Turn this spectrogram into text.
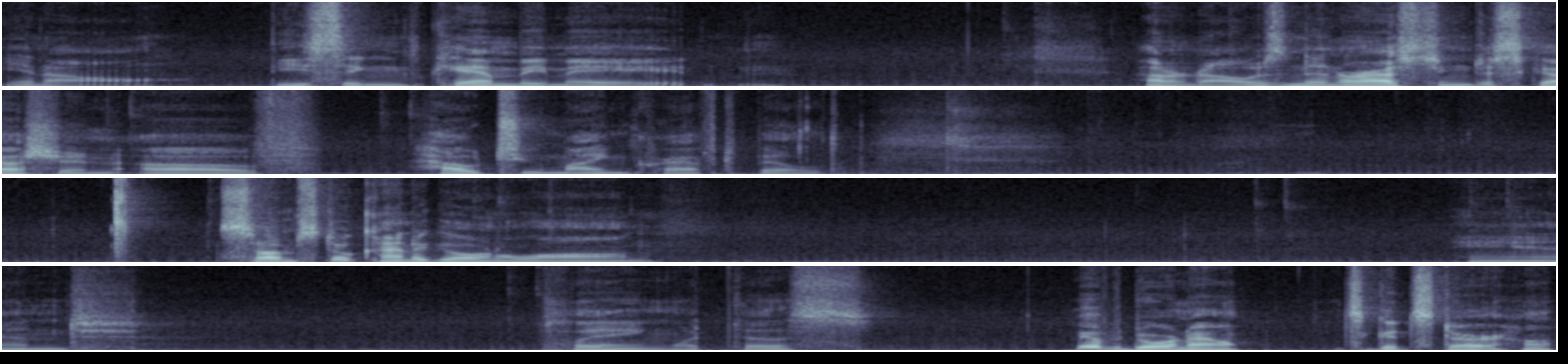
you know, these things can be made. I don't know. It was an interesting discussion of how to Minecraft build. So I'm still kind of going along and playing with this. We have a door now. It's a good start, huh?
